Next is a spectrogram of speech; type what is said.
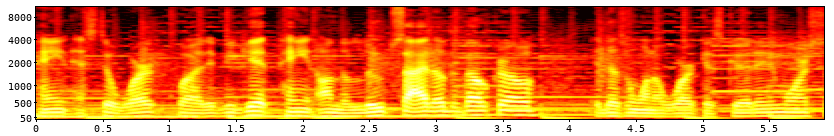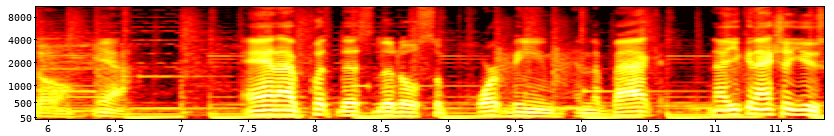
paint and still work but if you get paint on the loop side of the velcro it doesn't want to work as good anymore so yeah and I put this little support beam in the back now you can actually use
